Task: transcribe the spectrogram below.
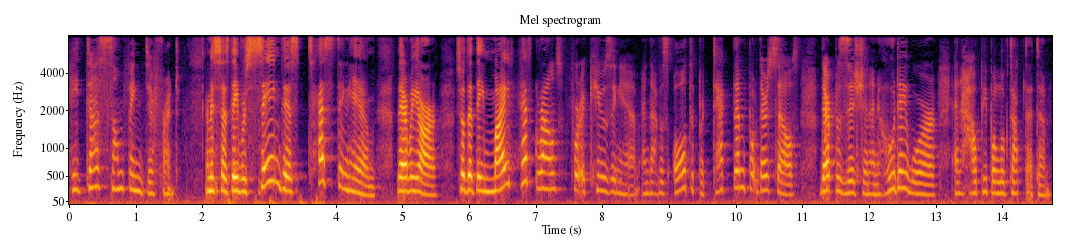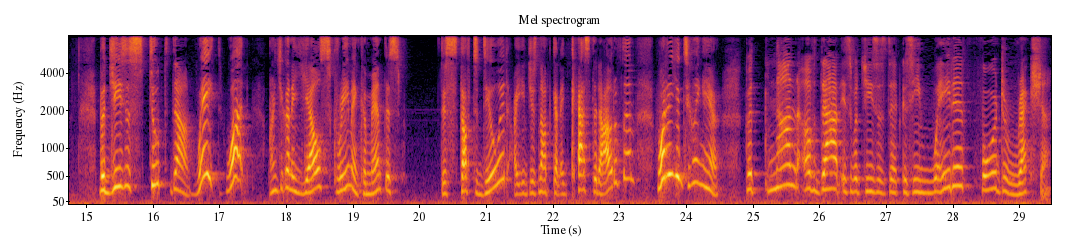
he does something different. And it says they were saying this, testing him. There we are. So that they might have grounds for accusing him. And that was all to protect them themselves, their position, and who they were, and how people looked up at them. But Jesus stooped down. Wait, what? Aren't you going to yell, scream, and command this, this stuff to deal with? Are you just not going to cast it out of them? What are you doing here? But none of that is what Jesus did because he waited for direction.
